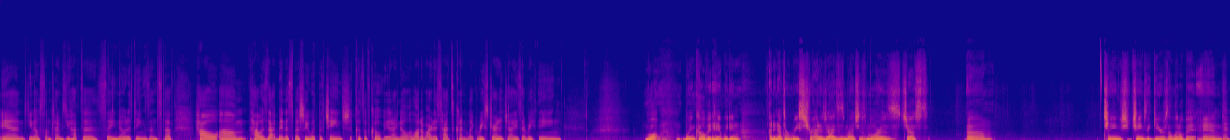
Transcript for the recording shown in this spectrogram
and you know sometimes you have to say no to things and stuff. How um how has that been, especially with the change because of COVID? I know a lot of artists had to kind of like re-strategize everything. Well, when COVID hit, we didn't. I didn't have to re-strategize as much. As more as just um, change change the gears a little bit mm, and Okay.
